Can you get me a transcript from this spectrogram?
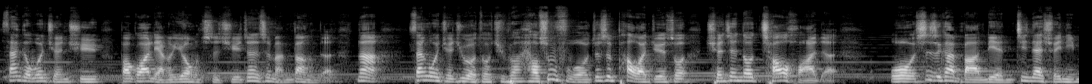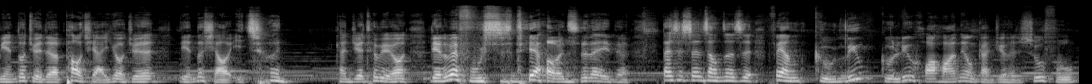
三个温泉区，包括两个游泳池区，真的是蛮棒的。那。三个温泉区我都去泡，好舒服哦！就是泡完觉得说全身都超滑的。我试试看，把脸浸在水里面，都觉得泡起来以后觉得脸都小一寸，感觉特别有用，脸都被腐蚀掉了之类的。但是身上真的是非常咕溜咕溜滑滑那种感觉，很舒服。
